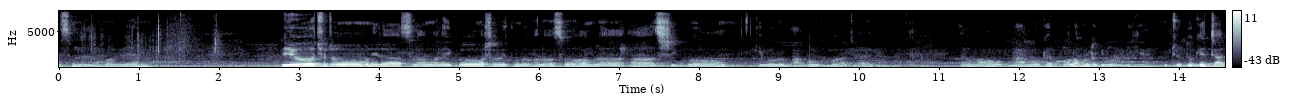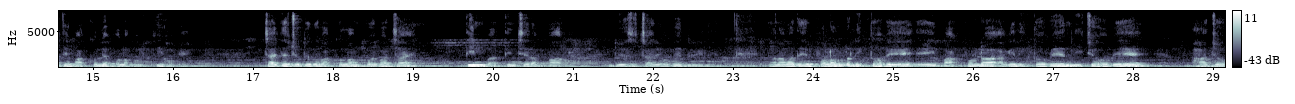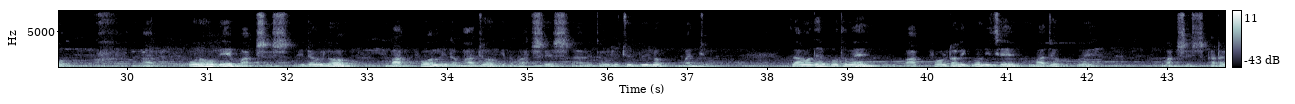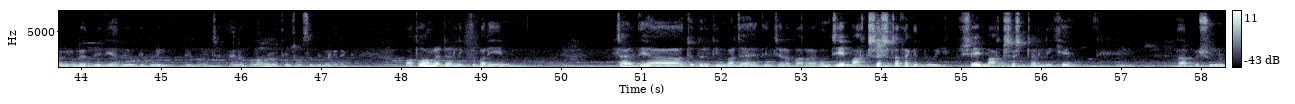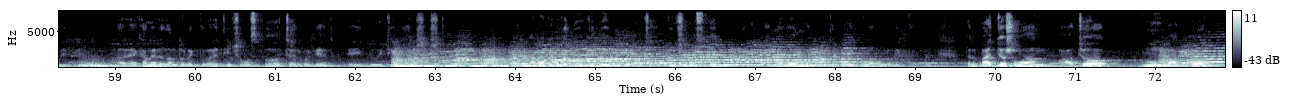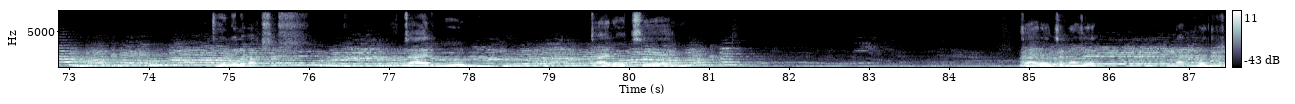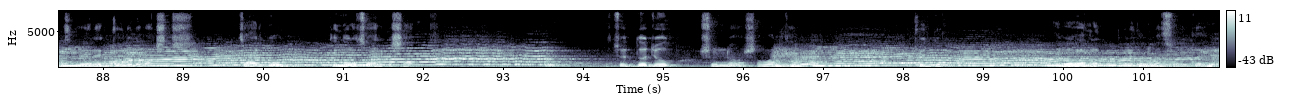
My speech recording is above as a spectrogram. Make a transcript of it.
বিসমুল্লাহ প্রিয় ছোট মনিরা, আসসালামু আলাইকুম। আশা করি তোমরা ভালো আছো। আমরা আজ শিখব কীভাবে ভাগ অঙ্ক করা যায় ভাগ অঙ্কের ফলাফলটা কীভাবে লিখে। চোদ্দোকে চার দিয়ে ভাগ করলে ফলাফল কী হবে? চার দিয়ে চোদ্দোকে ভাগ করলাম, কয়বার যায়? তিনবার, তিন চেরা বারো। দুই আছে চারে হবে, দুই এলে এখন আমাদের ফলাফলটা লিখতে হবে, এই ভাগফলটা আগে লিখতে হবে, নিচে হবে ভাজক। আর হবে বাকশেষ এটা হলো বাকফল, এটা ভাজক, এটা বাকশেষ আর এটা হলো চোদ্দ হলো বাহ্য। আমাদের প্রথমে বাকফলটা লিখব নিচে, ভাজক, উপরে বাকশেষ কাটাকুটি করলে দুই দিয়া দুইকে দুই দুই দুই হচ্ছে তাহলে ফলাফল হলো তিন সমস্ত দুই ভাগের এক। অথবা আমরা এটা লিখতে পারি, চার দিয়া চোদ্দ তিনবার যায়, তিন চার বারো। এখন যে বাকশেষটা থাকে দুই, সেই বাকশেষটা লিখে তারপর শূন্য দিবে। আর এখানে রেজাল্টটা লিখতে পারি তিন সমস্ত চার ভাগের এই দুই যে বাকশেষটা আর কাটাটি করলে দুই কি দুই দুই চার। তিন সমস্ত এক। এভাবেও আমরা করতে পারি ফলাফল লিখতে পারি। তাহলে বাহ্য সমান ভাজক গুণ বাক্য যোগ হলো বাকশেষ তো চার গুণ, চার হচ্ছে চার হচ্ছে বাজক বাকফল তিনশো দুইয়ের এক যোগ হলো বাকশেষ চার গুণ তিন ধরে ছয় এক সাত। চোদ্দ যোগ শূন্য সমান কি? চোদ্দ। এভাবে আমরা করতে পারি। ধন্যবাদ সবাইকে।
